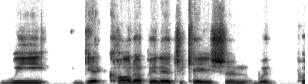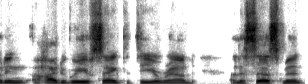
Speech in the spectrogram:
we get caught up in education with putting a high degree of sanctity around an assessment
